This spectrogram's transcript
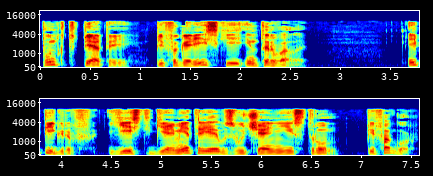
Пункт 5. Пифагорейские интервалы. Эпиграф. Есть геометрия в звучании струн. Пифагор.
